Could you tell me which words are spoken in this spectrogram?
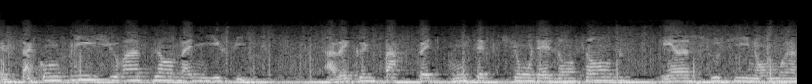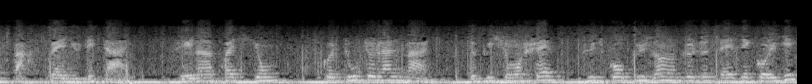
Elle s'accomplit sur un plan magnifique, avec une parfaite conception des ensembles et un souci non moins parfait du détail. J'ai l'impression que toute l'Allemagne, depuis son chef jusqu'au plus humble de ses écoliers,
